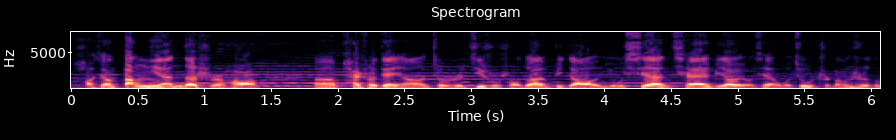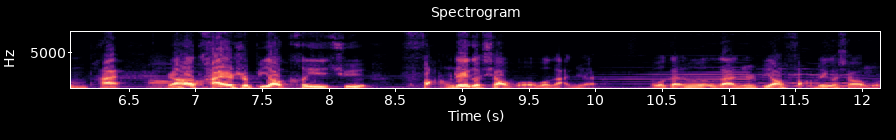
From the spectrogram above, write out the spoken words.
好像当年的时候，呃，拍摄电影就是技术手段比较有限，钱也比较有限，我就只能是这么拍，然后他也是比较刻意去仿这个效果，我感觉。我感我感觉是比较仿这个效果。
